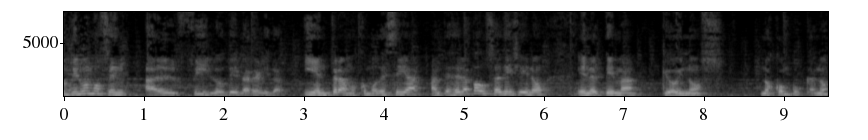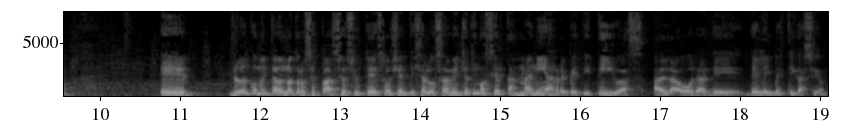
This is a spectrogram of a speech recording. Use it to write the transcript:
Continuamos en Al filo de la realidad y entramos, como decía, antes de la pausa de lleno en el tema que hoy nos, nos convoca. ¿no? Eh, lo he comentado en otros espacios y ustedes oyentes ya lo saben, yo tengo ciertas manías repetitivas a la hora de, de la investigación.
